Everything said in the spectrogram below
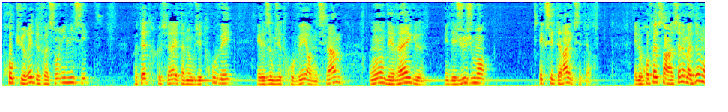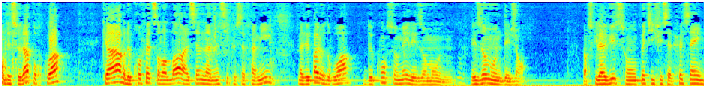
procuré de façon illicite. Peut-être que cela est un objet trouvé. Et les objets trouvés en islam ont des règles et des jugements, etc., etc. Et le prophète sallallahu a demandé cela. Pourquoi? Car le prophète sallallahu alayhi wa sallam ainsi que sa famille n'avaient pas le droit de consommer les aumônes, les aumônes des gens. Lorsqu'il a vu son petit-fils Al-Hussein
